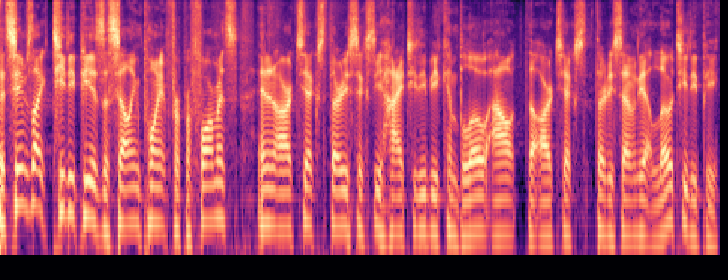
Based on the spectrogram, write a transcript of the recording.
It seems like TDP is the selling point for performance, and an RTX 3060 high TDP can blow out the RTX 3070 at low TDP.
